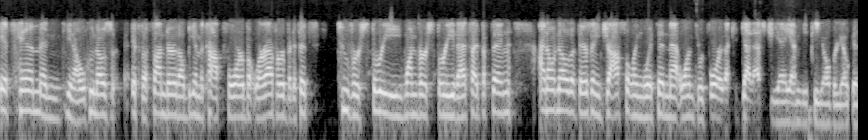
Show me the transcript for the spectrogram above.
it's him, and you know who knows if the Thunder they'll be in the top four, but wherever. But if it's two versus three, one versus three, that type of thing, I don't know that there's any jostling within that one through four that could get SGA MVP over Jokic.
